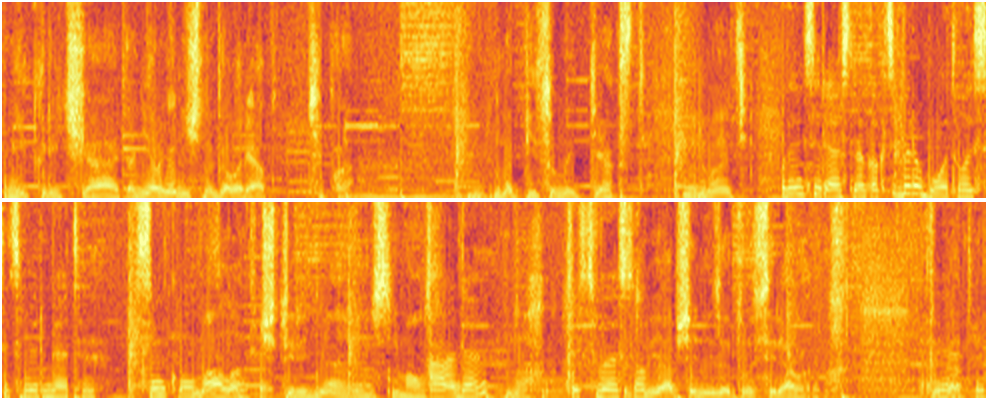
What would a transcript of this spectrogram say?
ни кричать. Они органично говорят, типа написанный текст, понимаете? Вот интересно, а как тебе работалось с этими ребятами? С Тинькофф? Мало, четыре дня я снимался. А, да? Да. То есть вы особо... Я вообще не из этого сериала. Ребят, Понятно,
